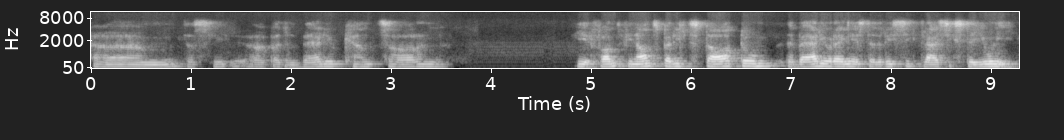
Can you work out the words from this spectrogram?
Ähm, das äh, bei den Value-Kennzahlen. Hier, Finanzberichtsdatum, der Value-Rang ist der 30, 30. Juni.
